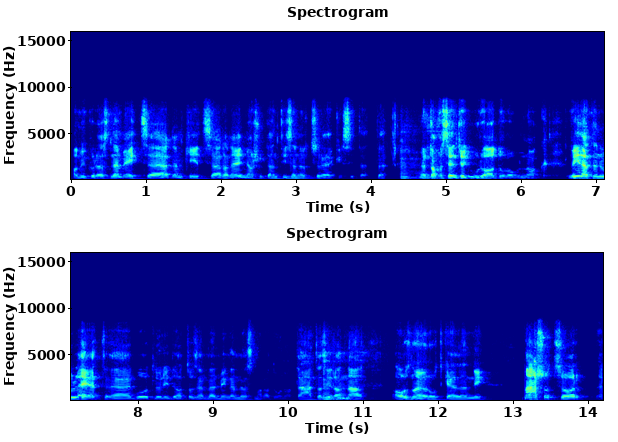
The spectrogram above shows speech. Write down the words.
amikor azt nem egyszer, nem kétszer, hanem egymás után 15-ször elkészítette. Uh-huh. Mert akkor szerint, hogy ura a dolognak. Véletlenül lehet uh, gólt lőni, de attól az ember még nem lesz maradona. Tehát azért uh-huh. annál ahhoz nagyon ott kell lenni. Másodszor uh,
